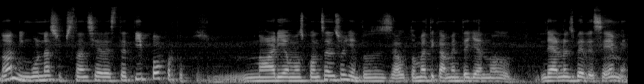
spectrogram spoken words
¿no? Ninguna sustancia de este tipo, porque pues, no haríamos consenso y entonces automáticamente ya no, ya no es BDSM,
